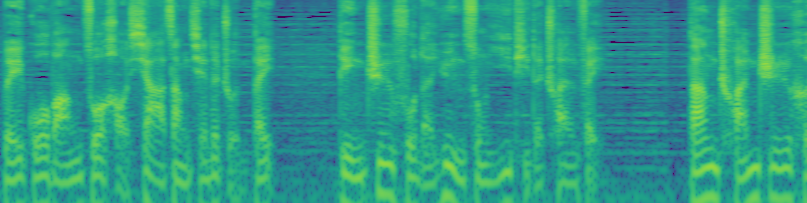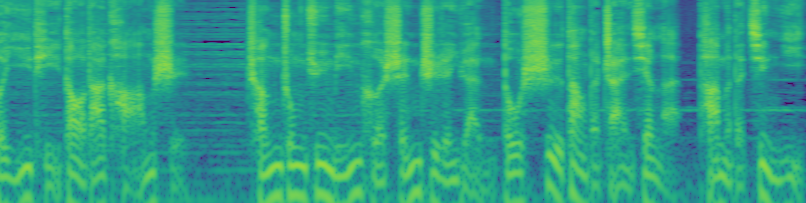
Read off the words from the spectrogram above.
为国王做好下葬前的准备，并支付了运送遗体的船费。当船只和遗体到达卡昂时，城中居民和神职人员都适当的展现了他们的敬意，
